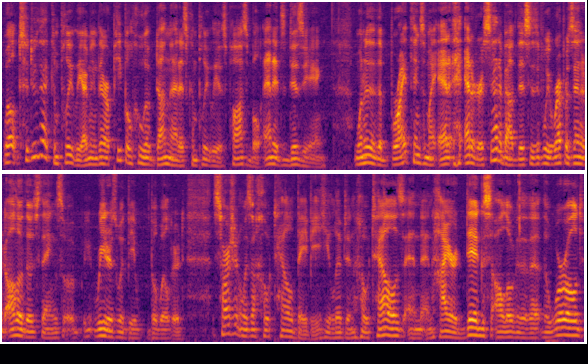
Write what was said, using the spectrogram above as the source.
Well, to do that completely, I mean, there are people who have done that as completely as possible, and it's dizzying. one of the, bright things my ed- editor said about this is if we represented all of those things, readers would be bewildered. Sargent was a hotel baby. He lived in hotels and, and hired digs all over the, the world.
